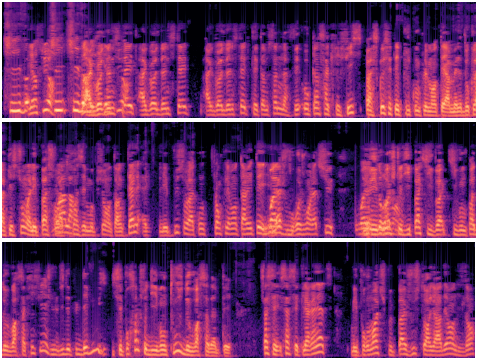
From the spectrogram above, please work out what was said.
Qui va, bien sûr. Qui, qui va, à Golden State, à Golden State, à Golden State, Clay Thompson n'a fait aucun sacrifice parce que c'était plus complémentaire. Mais donc la question, elle n'est pas sur la troisième option en tant que telle, elle est plus sur la complémentarité. Et là, je vous rejoins là-dessus. mais moi, je te dis pas qu'ils va, vont pas devoir sacrifier. Je le dis depuis le début. C'est pour ça que je te dis, ils vont tous devoir s'adapter. Ça, c'est, ça, c'est clair et net. Mais pour moi, tu peux pas juste regarder en disant,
